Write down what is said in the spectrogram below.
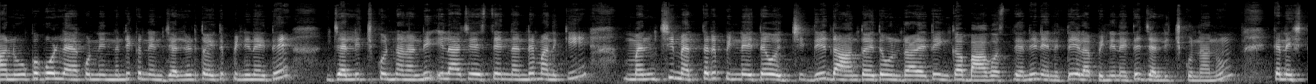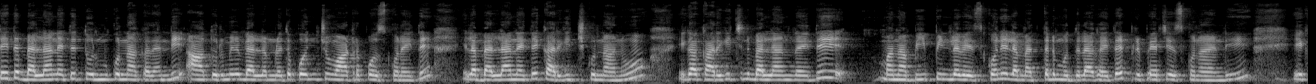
ఆ నూక కూడా లేకుండా ఏంటంటే ఇక్కడ నేను జల్లెడతో అయితే పిండిని అయితే జల్లించుకుంటున్నానండి. ఇలా చేస్తే ఏంటంటే మనకి మంచి మెత్తడి పిండి అయితే వచ్చింది దాంతో అయితే ఉండ్రాలు అయితే ఇంకా బాగా వస్తాయని నేనైతే ఇలా పిండిని అయితే జల్లించుకున్నాను. ఇక నెక్స్ట్ అయితే బెల్లాన్ని అయితే తురుముకున్నా కదండి. ఆ తురిమిన బెల్లంలో అయితే కొంచెం వాటర్ పోసుకొని అయితే ఇలా బెల్లాన్ని అయితే కరిగించుకున్నాను. ఇక కరిగించిన బెల్లాన్ని అయితే మన బీ వేసుకొని ఇలా మెత్తడి ముద్దలాగా అయితే ప్రిపేర్ చేసుకున్నానండి. ఇక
